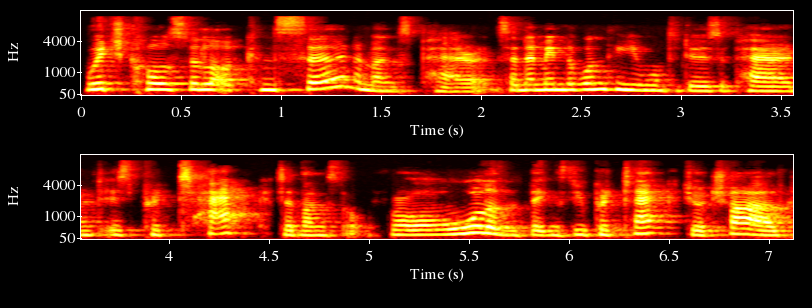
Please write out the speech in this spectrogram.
which caused a lot of concern amongst parents. And I mean, the one thing you want to do as a parent is protect, amongst for all of the things, you protect your child.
